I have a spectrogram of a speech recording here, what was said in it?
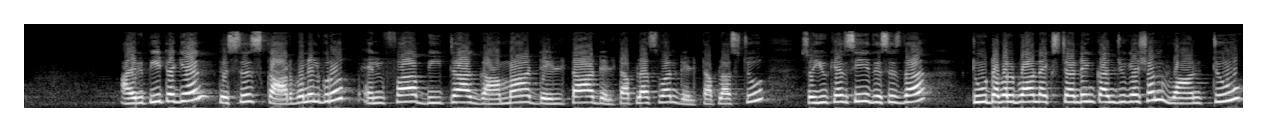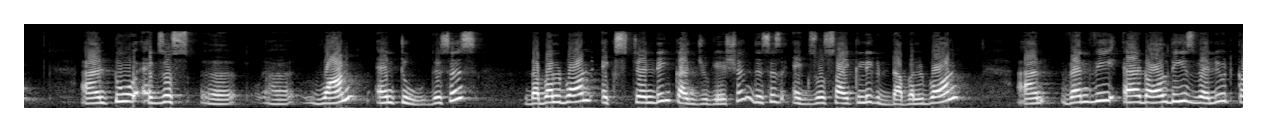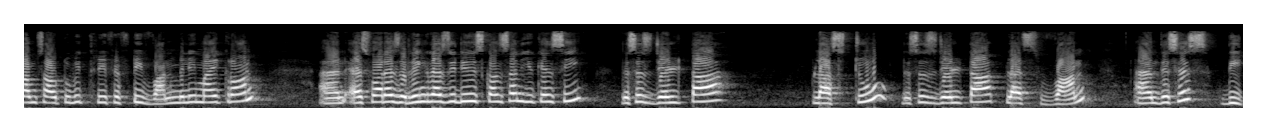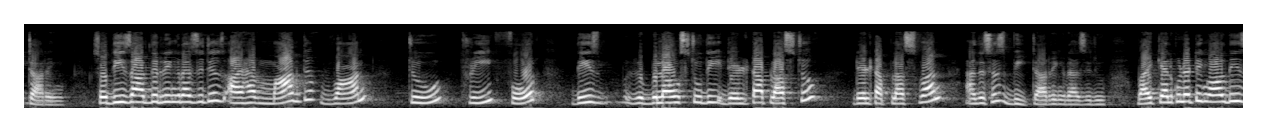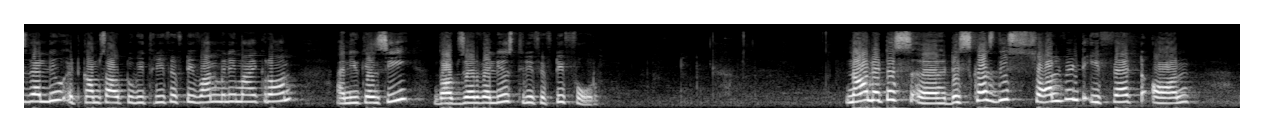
I repeat again, this is carbonyl group alpha, beta, gamma, delta, delta plus 1, delta plus 2. So, you can see this is the 2 double bond extending conjugation 1, 2 and 2 exos, uh, uh, 1 and 2. This is double bond extending conjugation. This is exocyclic double bond and when we add all these value it comes out to be 351 millimicron and as far as ring residue is concerned you can see this is delta plus 2 this is delta plus 1 and this is beta ring. So these are the ring residues. I have marked 1 2 3 4 these belongs to the delta plus 2 delta plus 1 and this is beta ring residue. By calculating all these value it comes out to be 351 millimicron and you can see the observed value is 354 now let us uh, discuss the solvent effect on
